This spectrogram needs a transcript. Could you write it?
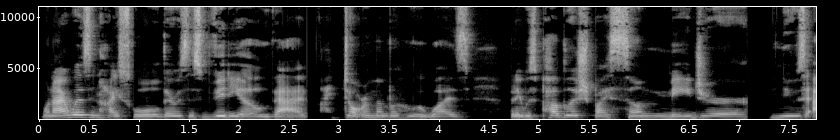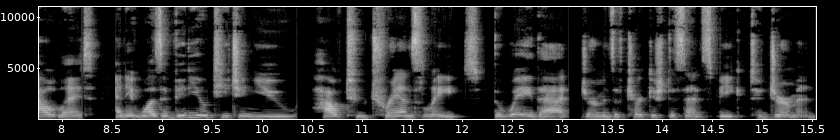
When I was in high school, there was this video that I don't remember who it was, but it was published by some major news outlet, and it was a video teaching you how to translate the way that Germans of Turkish descent speak to German.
